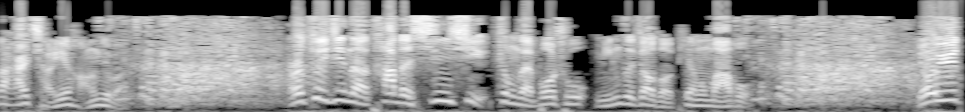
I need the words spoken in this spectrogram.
那还是抢银行去吧。而最近呢，他的新戏正在播出，名字叫做《天龙八部》。由于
